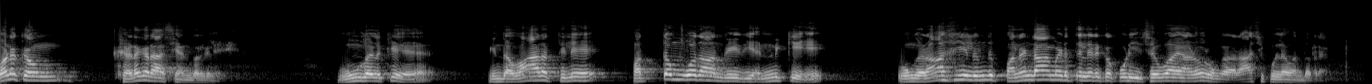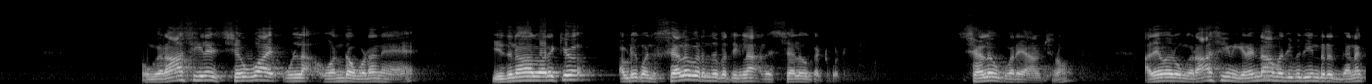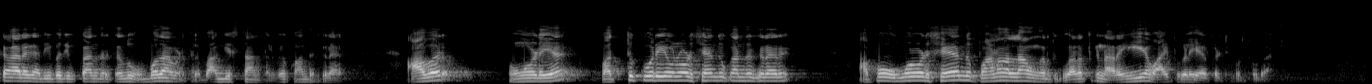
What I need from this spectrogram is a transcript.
வணக்கம் கடகராசி அன்பர்களே. உங்களுக்கு இந்த வாரத்திலே பத்தொம்போதாம் தேதி அன்னைக்கு உங்கள் ராசியிலிருந்து பன்னெண்டாம் இடத்தில் இருக்கக்கூடிய செவ்வாயானவர் உங்கள் ராசிக்குள்ளே வந்துடுறார். உங்கள் ராசியில் செவ்வாய் உள்ள வந்த உடனே இது நாள் வரைக்கும் அப்படியே கொஞ்சம் செலவு இருந்து பார்த்தீங்களா அந்த செலவு கட்டுப்பட்டு. செலவு குறைய ஆரம்பிச்சிடும் அதே மாதிரி உங்கள் ராசியின் இரண்டாம் அதிபதின்ற தனக்காரக அதிபதி உட்கார்ந்துருக்கிறது ஒன்பதாம் இடத்துல பாக்கியஸ்தானத்தில் போய் உட்கார்ந்துருக்கிறார். அவர் உங்களுடைய பத்துக்குரியவனோடு சேர்ந்து உட்கார்ந்துருக்கிறாரு. அப்போது உங்களோட சேர்ந்து பணம் எல்லாம் உங்கிறதுக்கு வரத்துக்கு நிறைய வாய்ப்புகளை ஏற்படுத்தி கொடுத்துருவார்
